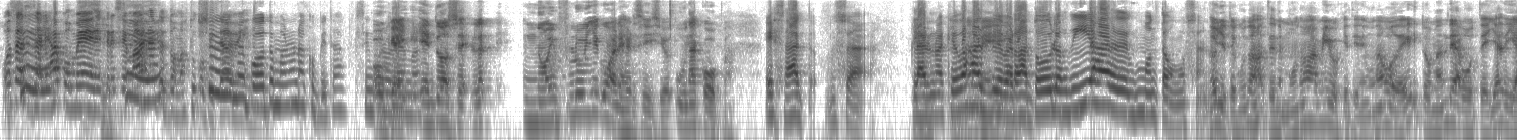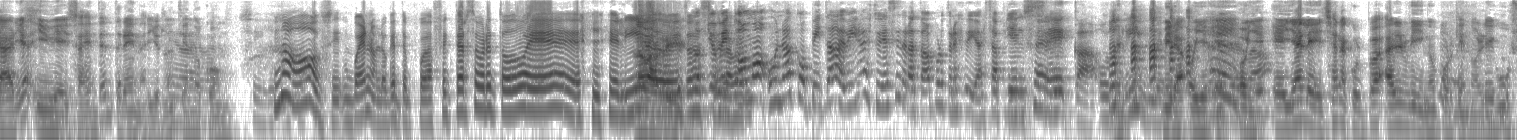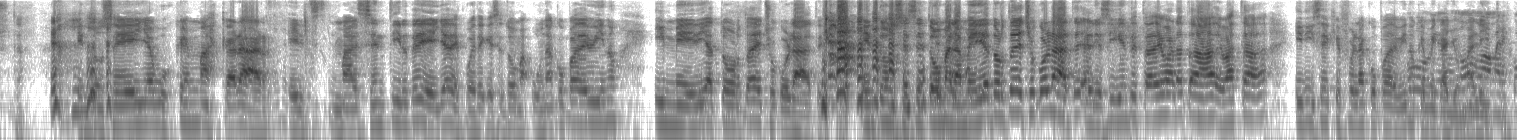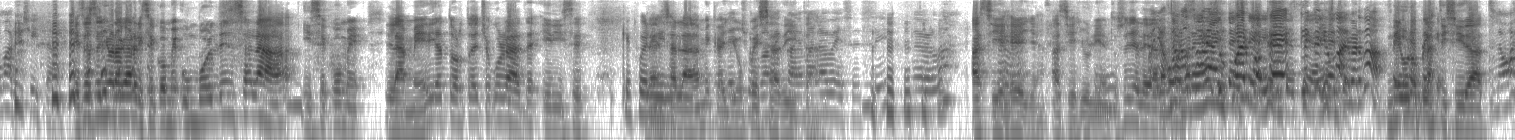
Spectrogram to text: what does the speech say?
O sea, si sales a comer entre Sí. semanas, te tomas tu Sí, copita de me vino. puedo tomar una copita sin Ok, problema. entonces, la- no influye con el ejercicio, una copa. Exacto, o sea, claro, no es que Una vas a, de verdad todos los días eh, un montón, o sea, no. No, yo tengo unos, tenemos unos amigos que tienen una bodega y toman de a botella diaria y esa gente entrena. Y yo no Qué entiendo cómo. Sí, No, sí, bueno, lo que te puede afectar sobre todo es el hígado barriga. y todo No, eso. yo me tomo una copita de vino y estoy deshidratada por tres días. Esa piel seca, horrible. Mira, oye, eh, oye, ella le echa la culpa al vino porque no le gusta. Entonces ella busca enmascarar el mal sentir de ella después de que se toma una copa de vino y media torta de chocolate. Entonces se toma la media torta de chocolate, al día siguiente está desbaratada, devastada y dice que fue la copa de vino que me cayó no, malito. amanezco marchita. Esa señora agarra y se come un bol de ensalada y se come la media torta de chocolate y dice, ¿Qué fue la el vino? ensalada me cayó lechuga me cae mal a pesadita. veces, ¿sí? ¿De verdad? Así es ella, así es Julia. Entonces ella le da Oye, la no sabe su gente, cuerpo que gente, que cayó mal. ¿verdad? neuroplasticidad. No,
